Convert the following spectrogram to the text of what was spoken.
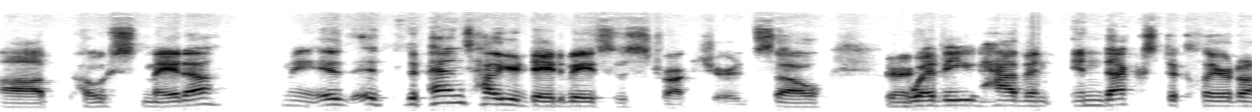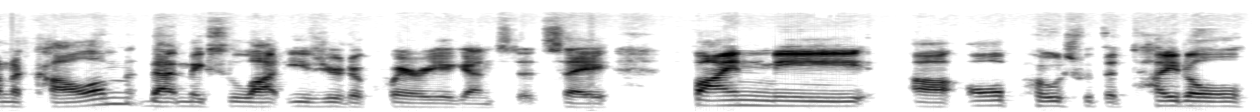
uh, post meta, I mean, it, it depends how your database is structured. So Sure. whether you have an index declared on a column, that makes it a lot easier to query against it. Say, find me uh, all posts with the title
